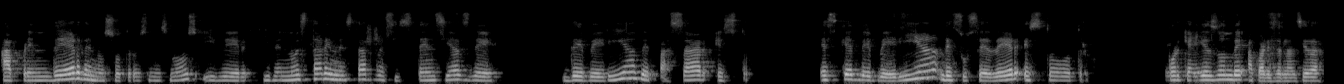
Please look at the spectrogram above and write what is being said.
aprender de nosotros mismos y de, y de no estar en estas resistencias de debería de pasar esto. es que debería de suceder esto otro, porque ahí es donde aparece la ansiedad,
